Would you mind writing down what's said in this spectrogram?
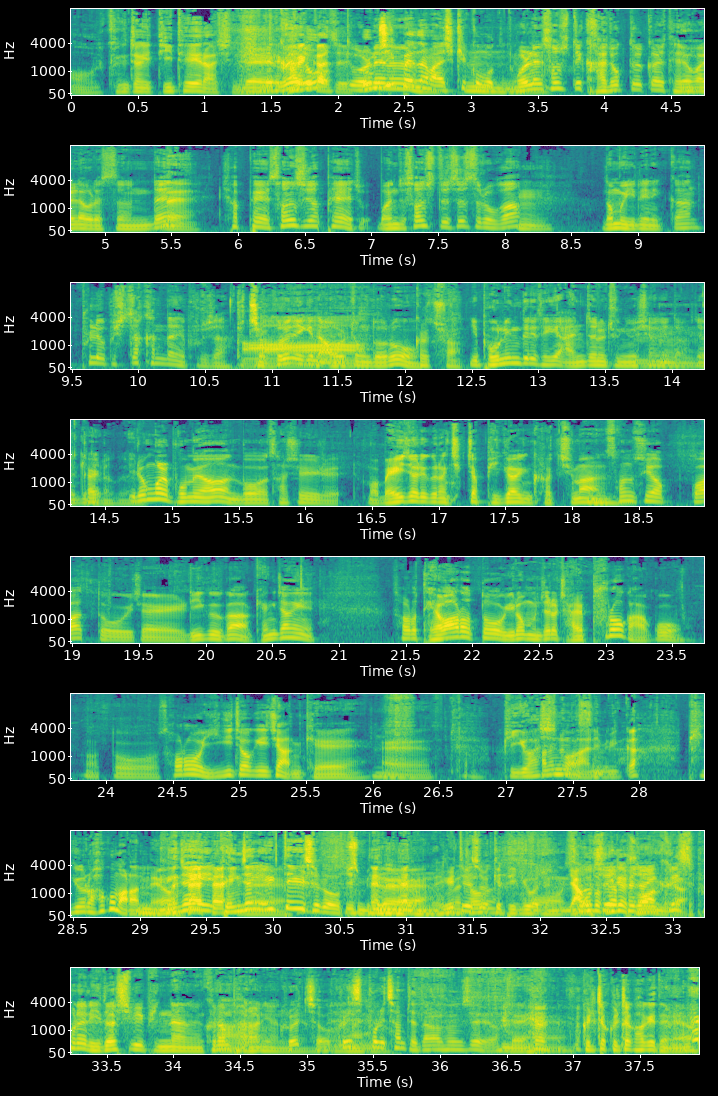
음. 어, 굉장히 디테일하시네요. 네. 거기까지. 그래도 음식 배달 많이 시킬 거거든요. 원래 선수들이 가족들까지 데려가려고 그랬었는데 네. 협회 선수 협회 먼저 선수들 스스로가 음. 너무 이르니까 플레이오프 시작한 다음에 부르자. 그쵸. 그런 얘기 나올 아. 정도로 그렇죠. 이 본인들이 되게 안전을 중요시하게 음. 여기더라고요. 그러니까 이런 걸 보면 뭐 사실 뭐 메이저리그랑 직접 비교하긴 그렇지만 음. 선수협과 또 이제 리그가 굉장히 서로 대화로 또 이런 문제를 잘 풀어가고 어, 또 서로 이기적이지 않게 음. 예, 비교하시는 거. 아닙니까? 비교를 하고 말았네요. 굉장히 굉장히 네. 일대일스럽습니다. 네. 네. 일대일스럽게 비교가 되는 어, 거죠. 야구도 굉장히 좋아합니다. 크리스 폴의 리더십이 빛나는 그런 아, 발언이었네요. 그렇죠. 네. 크리스 폴이 참 대단한 선수예요. 네. 글쩍글쩍하게 되네요.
